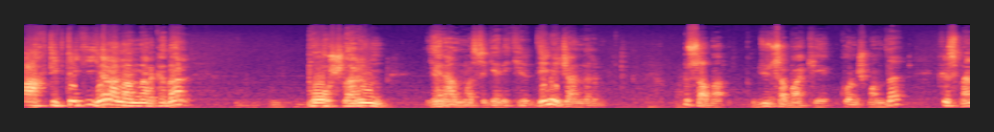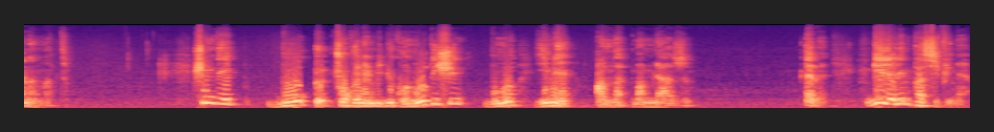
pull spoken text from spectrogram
aktifteki yer alanlar kadar borçların yer alması gerekir değil mi canlarım? Bu sabah, dün sabahki konuşmamda kısmen anlattım. Şimdi bu çok önemli bir konu olduğu için bunu yine anlatmam lazım. Evet. Gelelim pasifine.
